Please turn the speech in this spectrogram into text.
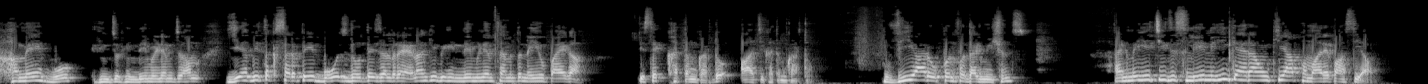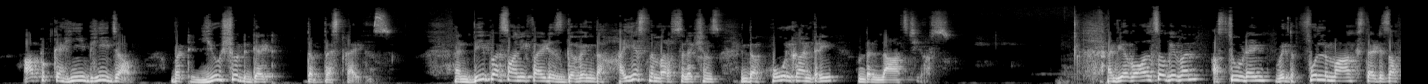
हमें वो जो हिंदी मीडियम, जो हम, ये अभी तक सर पे बोझ धोते चल रहे हैं ना कि भी हिंदी मीडियम से हमें तो नहीं हो पाएगा। इसे खत्म कर दो, आज ही खत्म कर दो। We are open for the admission and मैं ये चीज़ इसलिए नहीं कह रहा हूँ कि आप हमारे पास ही आओ। आप कहीं भी जाओ। But you should get the best guidance and be personified is giving the highest number of selections in the whole country in the last years. And we have also given a student with full marks that is of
